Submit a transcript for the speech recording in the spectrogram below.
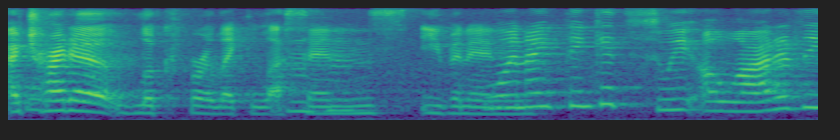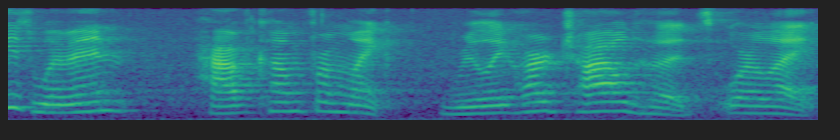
I try to look for like lessons even in and I think it's sweet. A lot of these women have come from like really hard childhoods or like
